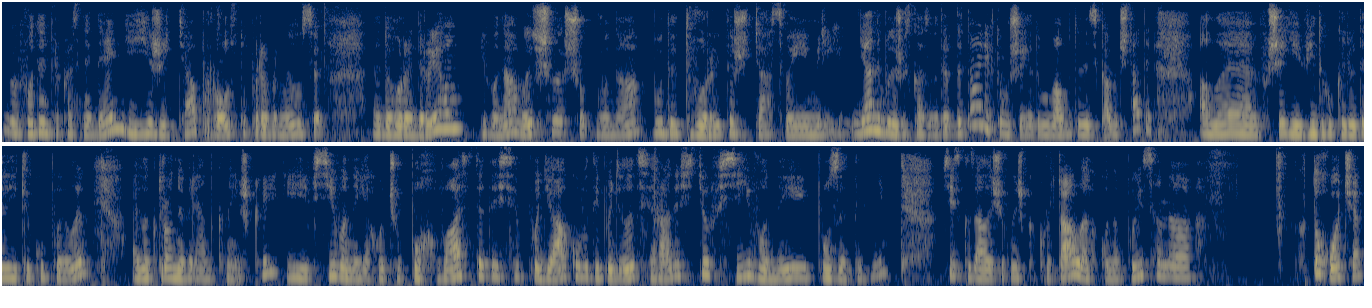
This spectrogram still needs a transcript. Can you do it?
в один прекрасний день її життя просто перевернулося до гори дригом, і вона вирішила, що вона буде творити життя своєї мрії. Я не буду розказувати в деталях, тому що я думаю, вам буде не цікаво читати, але вже є відгуки людей, які купили електронний варіант книжки, і всі вони, я хочу похвастатися, подякувати поділитися радістю. Всі вони позитивні. Всі сказали, що книжка крута, легко написана. Хто хоче,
